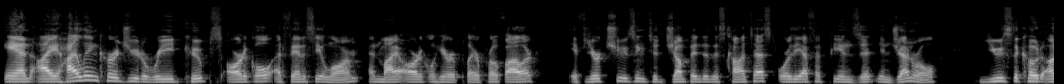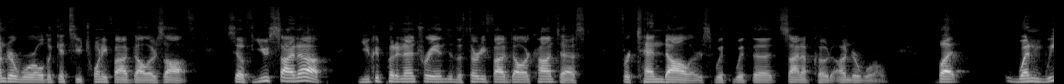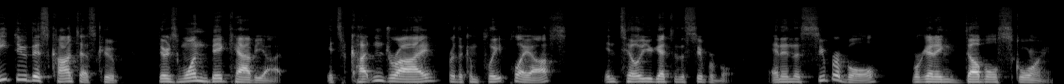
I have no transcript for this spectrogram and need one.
And I highly encourage you to read Coop's article at Fantasy Alarm and my article here at Player Profiler. If you're choosing to jump into this contest or the FFP in, in general, use the code Underworld. It gets you $25 off. So if you sign up, you could put an entry into the $35 contest for $10 with with the sign up code Underworld. But when we do this contest, Coop, there's one big caveat. It's cut and dry for the complete playoffs until you get to the Super Bowl. And in the Super Bowl, we're getting double scoring.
